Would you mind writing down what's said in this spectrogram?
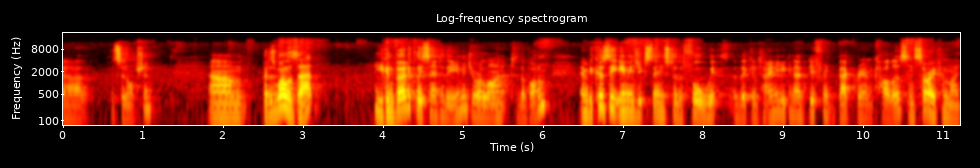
uh, it's an option. Um, but as well as that, you can vertically center the image or align it to the bottom, and because the image extends to the full width of the container, you can have different background colors. And sorry for my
